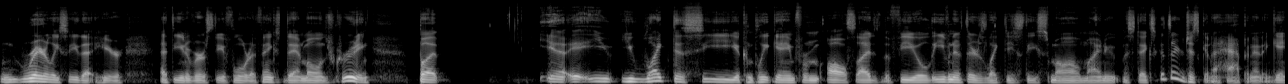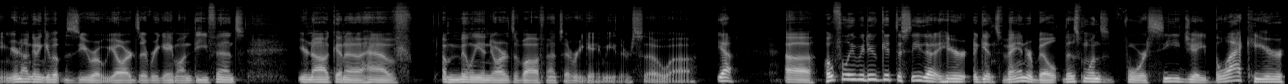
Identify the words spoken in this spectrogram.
rarely see that here at the University of Florida. Thanks to Dan Mullen's recruiting, but you know, it, you you like to see a complete game from all sides of the field, even if there's like just these small, minute mistakes, because they're just going to happen in a game. You're not going to give up zero yards every game on defense. You're not going to have a million yards of offense every game either. So, uh, yeah, uh, hopefully, we do get to see that here against Vanderbilt. This one's for CJ Black here.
